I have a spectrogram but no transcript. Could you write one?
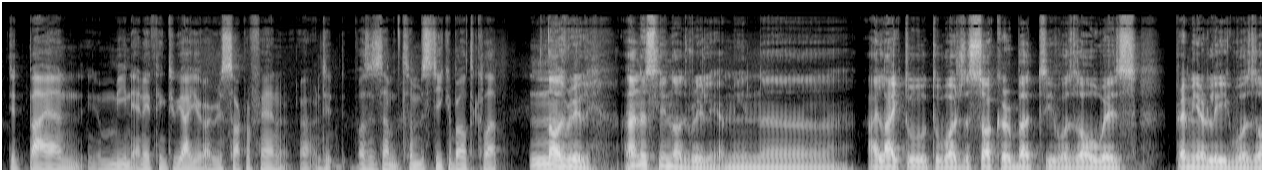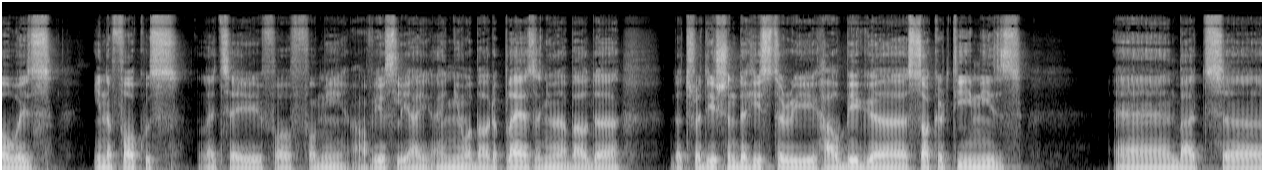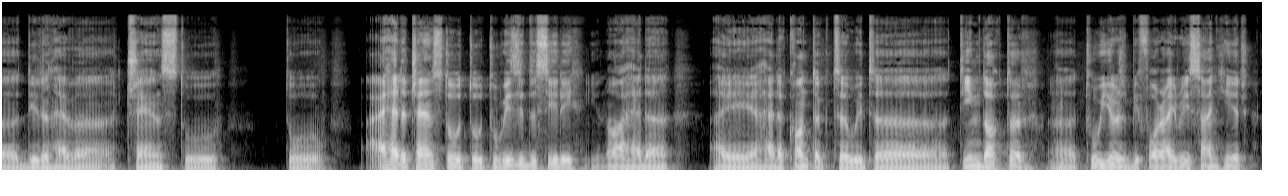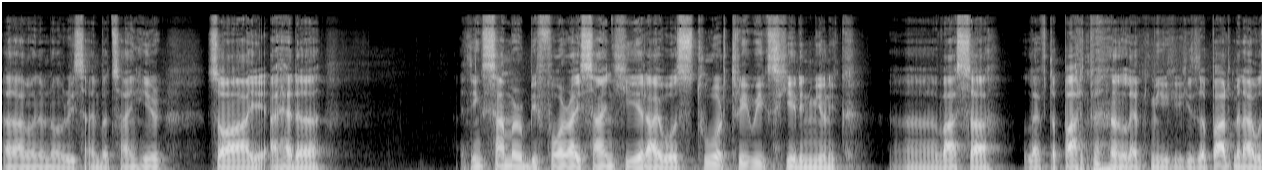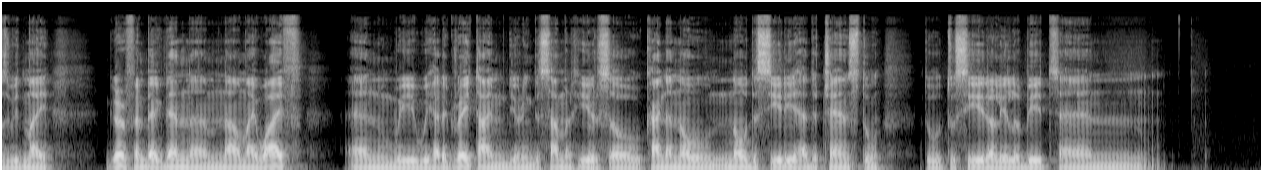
Did Bayern mean anything to you? Are you, are you a soccer fan? Uh, did, was it some some mystique about the club? Not really. Honestly, not really. I mean, uh, I like to to watch the soccer, but it was always Premier League was always in a focus. Let's say for for me, obviously I, I knew about the players, I knew about the the tradition, the history, how big a soccer team is, and but uh, didn't have a chance to to. I had a chance to, to, to visit the city. You know, I had a I had a contact with a team doctor uh, two years before I resigned here. Uh, I don't know, resign, but sign here. So I, I had a, I think summer before I signed here, I was two or three weeks here in Munich. Uh, Vasa left apartment, left me his apartment. I was with my girlfriend back then, um, now my wife, and we, we had a great time during the summer here. So kind of know know the city, had the chance to to to see it a little bit, and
